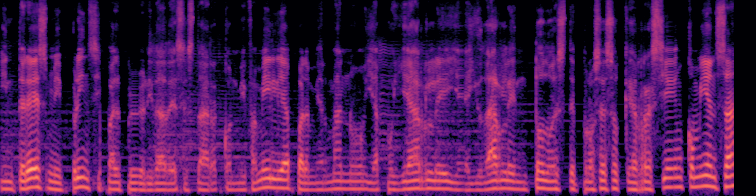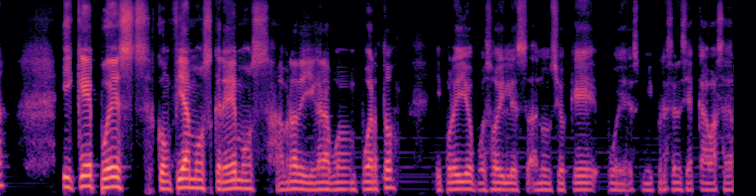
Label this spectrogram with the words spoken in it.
interés, mi principal prioridad es estar con mi familia, para mi hermano y apoyarle y ayudarle en todo este proceso que recién comienza y que pues confiamos, creemos, habrá de llegar a buen puerto. Y por ello, pues hoy les anuncio que pues mi presencia acá va a ser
